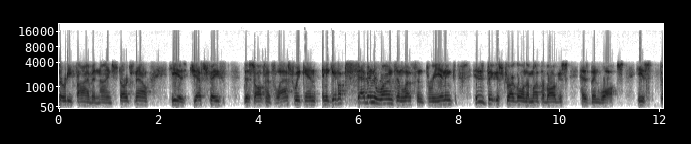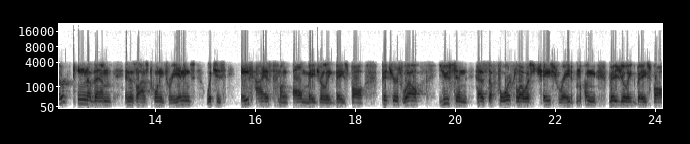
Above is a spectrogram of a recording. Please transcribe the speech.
6.35 and nine starts now. He has just faced this offense last weekend, and he gave up seven runs in less than three innings. His biggest struggle in the month of August has been walks. He has 13 of them in his last 23 innings, which is eighth highest among all Major League Baseball pitchers. Well, Houston has the fourth lowest chase rate among Major League Baseball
